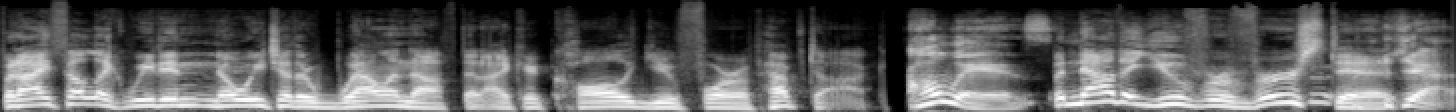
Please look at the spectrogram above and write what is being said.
but I felt like we didn't know each other well enough that I could call you for a pep talk. Always. But now that you've reversed it, yeah,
